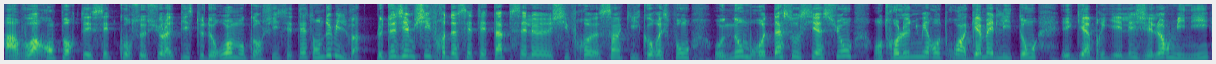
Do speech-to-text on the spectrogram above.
à avoir remporté cette course sur la piste de Rouen-Monconchi. C'était en 2020. Le deuxième chiffre de cette étape, c'est le chiffre 5. Il correspond au nombre d'associations entre le numéro 3, Gamed Liton, et Gabriel Léger Lormini.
